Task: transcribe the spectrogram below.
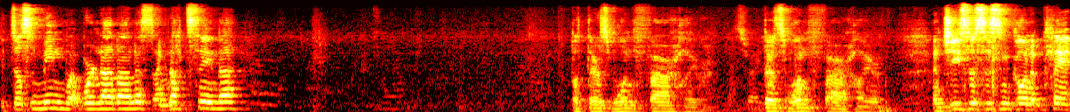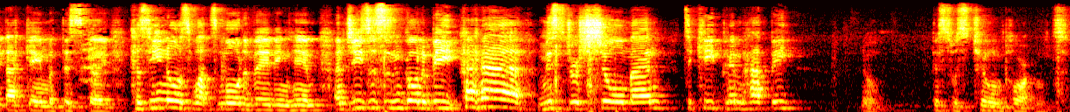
It doesn't mean we're not honest. I'm not saying that. But there's one far higher. There's one far higher. And Jesus isn't going to play that game with this guy because he knows what's motivating him. And Jesus isn't going to be, ha ha, Mr. Showman to keep him happy. No, this was too important.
